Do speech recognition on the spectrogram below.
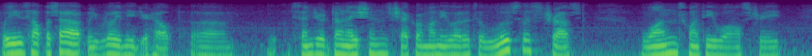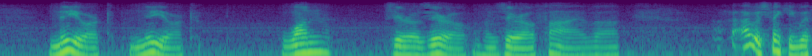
please help us out. We really need your help. Uh, send your donations. Check or money order to Lucis Trust, 120 Wall Street, New York, New York, 10005. Uh, I was thinking with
